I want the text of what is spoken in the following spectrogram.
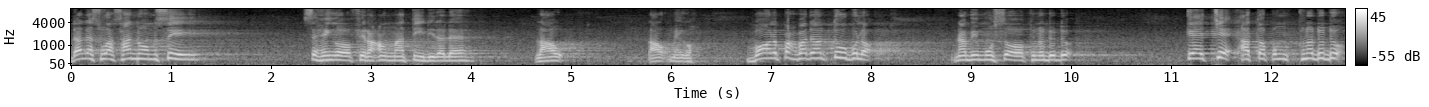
dalam suasana Mesir sehingga Fir'aun mati di dalam laut. Laut merah bawa lepas pada tu pula. Nabi Musa kena duduk kecek ataupun kena duduk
